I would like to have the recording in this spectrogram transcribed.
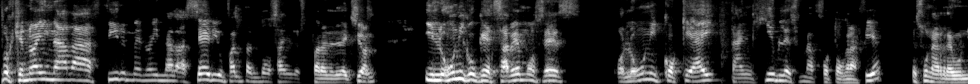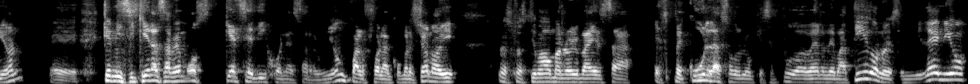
porque no hay nada firme, no hay nada serio, faltan dos años para la elección. Y lo único que sabemos es, o lo único que hay tangible es una fotografía, es una reunión, eh, que ni siquiera sabemos qué se dijo en esa reunión, cuál fue la conversión. Hoy nuestro estimado Manuel Baeza especula sobre lo que se pudo haber debatido, lo es el milenio.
